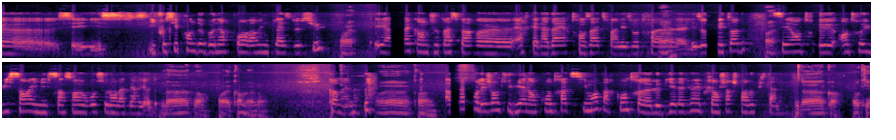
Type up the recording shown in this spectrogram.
Euh, il faut s'y prendre de bonheur pour avoir une place dessus. Ouais. Et après, quand je passe par Air Canada, Air Transat, enfin les autres, les autres méthodes, c'est entre, entre 800 et 1500 euros selon la période. D'accord, ouais, quand même. Quand même. Ouais, quand même. Après, pour les gens qui viennent en contrat de 6 mois, par contre, euh, le billet d'avion est pris en charge par l'hôpital. D'accord, ok,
